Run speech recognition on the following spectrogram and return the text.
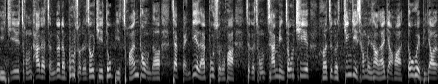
以及从它的整个的部署的周期，都比传统的在本地来部署的话，这个从产品周期和这个经济成本上来讲的话，都会比较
